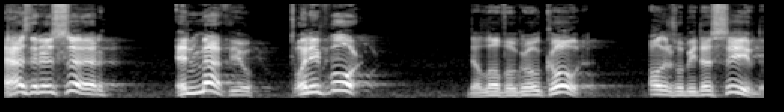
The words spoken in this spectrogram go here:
As it is said, in Matthew 24. The love will grow cold, others will be deceived,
